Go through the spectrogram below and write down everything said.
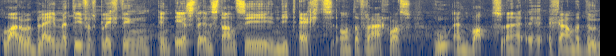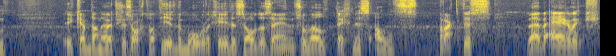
waren we blij met die verplichting? In eerste instantie niet echt, want de vraag was hoe en wat eh, gaan we doen? Ik heb dan uitgezocht wat hier de mogelijkheden zouden zijn, zowel technisch als praktisch. We hebben eigenlijk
